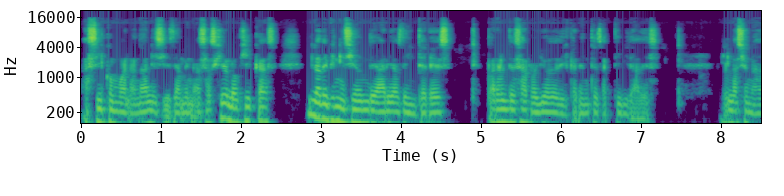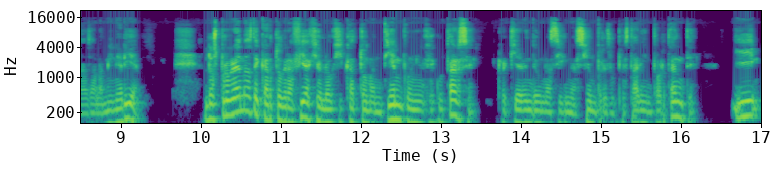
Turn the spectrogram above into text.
así como al análisis de amenazas geológicas y la definición de áreas de interés para el desarrollo de diferentes actividades relacionadas a la minería. Los programas de cartografía geológica toman tiempo en ejecutarse, requieren de una asignación presupuestaria importante y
